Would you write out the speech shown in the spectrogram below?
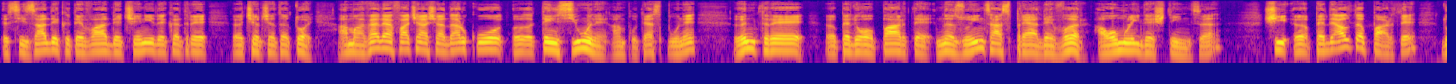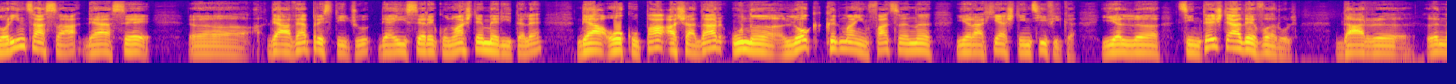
sizat de câteva decenii de către uh, cercetători. Am avea de-a face așadar cu o uh, tensiune, am putea spune, între, uh, pe de o parte, năzuința spre adevăr a omului de știință și, pe de altă parte, dorința sa de a se Uh, de a avea prestigiu, de a-i se recunoaște meritele, de a ocupa așadar un uh, loc cât mai în față în ierarhia științifică. El uh, țintește adevărul, dar în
